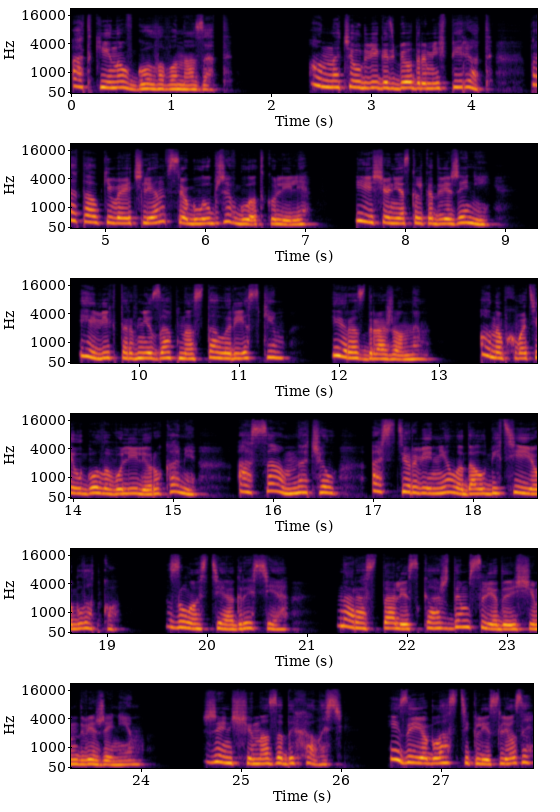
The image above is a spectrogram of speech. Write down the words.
откинув голову назад. Он начал двигать бедрами вперед, проталкивая член все глубже в глотку Лили. И еще несколько движений, и Виктор внезапно стал резким и раздраженным. Он обхватил голову Лили руками, а сам начал остервенело долбить ее глотку. Злость и агрессия нарастали с каждым следующим движением. Женщина задыхалась. Из ее глаз текли слезы,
